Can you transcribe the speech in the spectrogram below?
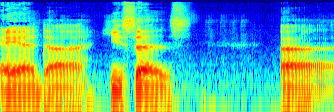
and uh, he says uh,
